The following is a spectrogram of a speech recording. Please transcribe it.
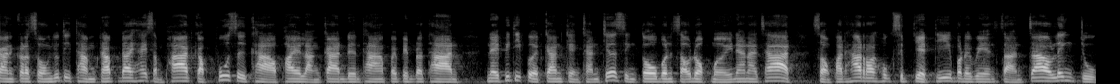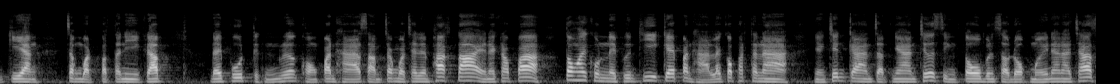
การกระทรวงยุติธรรมครับได้ให้สัมภาษณ์กับผู้สื่อข่าวภายหลังการเดินทางไปเป็นประธาน ในพิธีเปิดการแข่งขันเชิดสิงโตบนเสาดอกเหมยนานาชาติ 2567 ที่บริเวณศาลเจ้าเล่งจูเกียง จังหวัดปัตตานีครับ ได้พูดถึงเรื่องของปัญหา 3 จังหวัดชายแดนภาคใต้นะครับว่าต้องให้คนในพื้นที่แก้ปัญหาและก็พัฒนา อย่างเช่นการจัดงานเชิดสิงโตบนเสาดอกเหมยนานาชาติ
